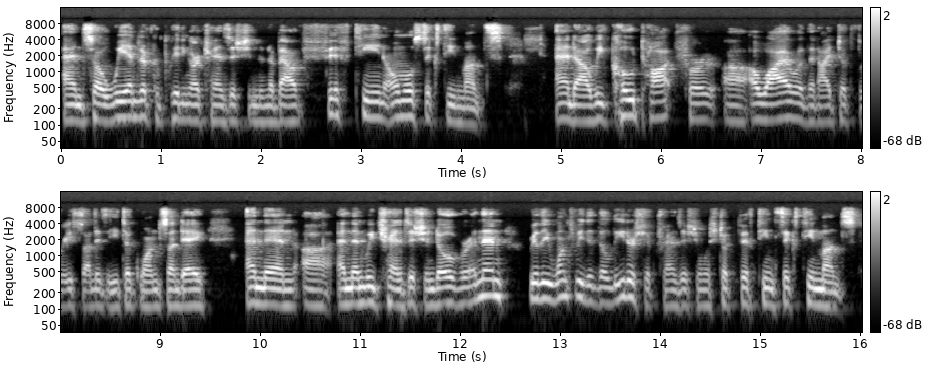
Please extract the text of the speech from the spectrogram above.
And so we ended up completing our transition in about 15, almost 16 months. And uh, we co-taught for uh, a while, and then I took three Sundays. He took one Sunday, and then uh, and then we transitioned over. And then really, once we did the leadership transition, which took 15, 16 months,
